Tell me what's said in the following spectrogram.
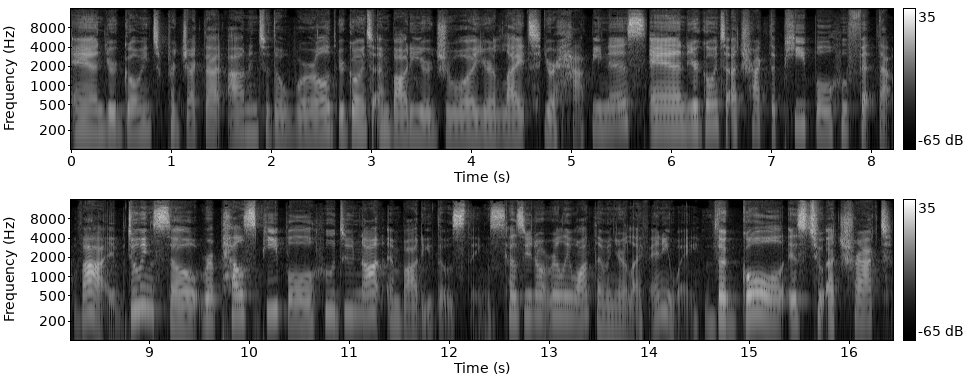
and you're going to project that out into the world. You're going to embody your joy, your light, your happiness, and you're going to attract the people who fit that vibe. Doing so repels people who do not embody those things because you don't really want them in your life anyway. The goal is to attract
